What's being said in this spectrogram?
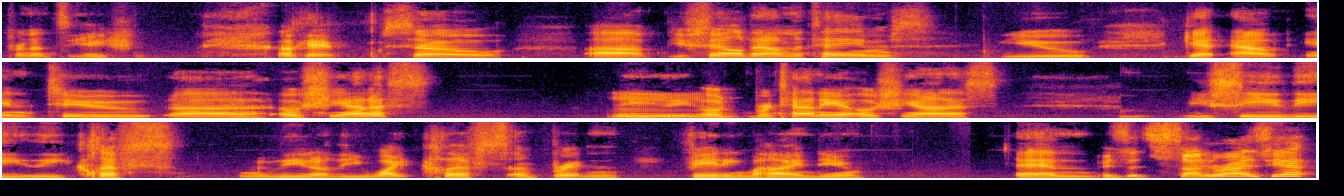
pronunciation. Okay, so uh, you sail down the Thames. You get out into uh, Oceanus, the, the o- Britannia Oceanus. You see the the cliffs, you know, the white cliffs of Britain fading behind you, and Is it sunrise yet?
